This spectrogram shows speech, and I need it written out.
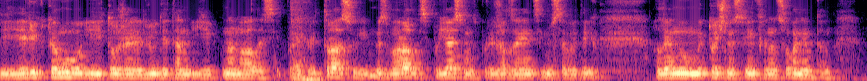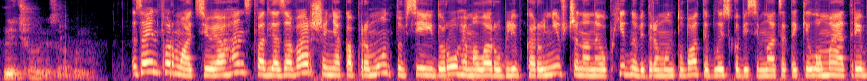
і рік тому і теж люди там і намагалися перекрити трасу, і ми збирались, пояснювали, приїжджали з агенції місцевих доріг, але ну, ми точно своїм фінансуванням там нічого не зробимо. За інформацією агентства, для завершення капремонту всієї дороги Мала Рублівка Рунівщина необхідно відремонтувати близько 18 кілометрів.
